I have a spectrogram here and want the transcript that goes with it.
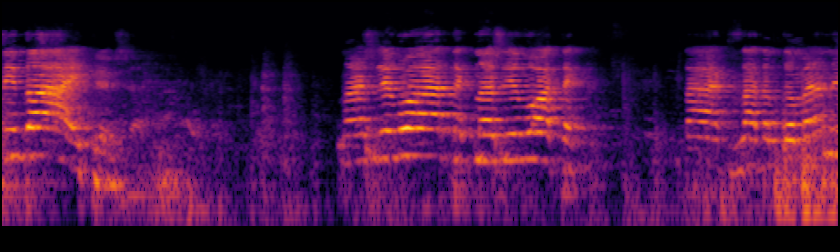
Сідайте вже. На животик, на животик. Так, задом до мене,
